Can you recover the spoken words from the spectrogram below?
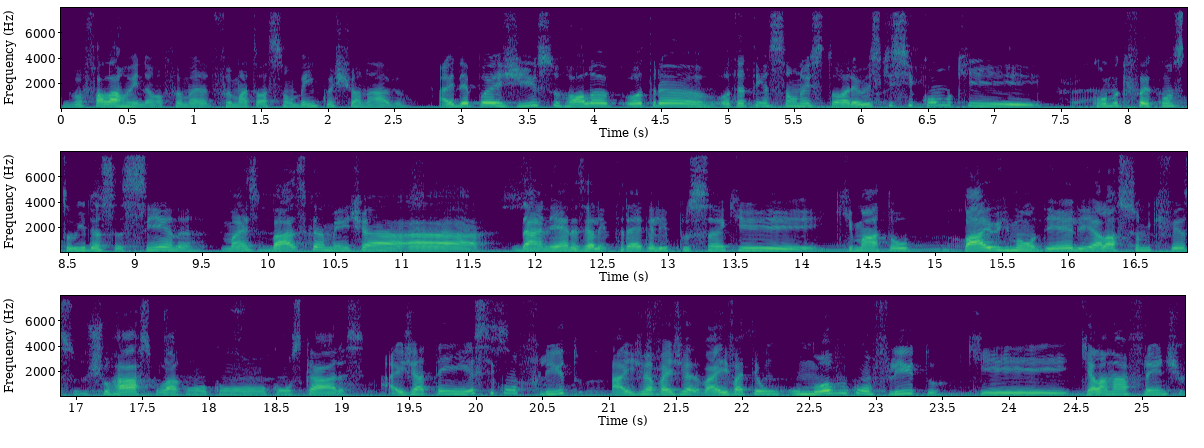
Não vou falar ruim não, foi uma, foi uma atuação bem questionável. Aí depois disso rola outra outra tensão na história. Eu esqueci como que como que foi construída essa cena, mas basicamente a, a Daenerys ela entrega ali pro Sam que, que matou pai e o irmão dele, ela assume que fez churrasco lá com, com, com os caras. Aí já tem esse conflito, aí já vai, aí vai ter um, um novo conflito que, que é lá na frente,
